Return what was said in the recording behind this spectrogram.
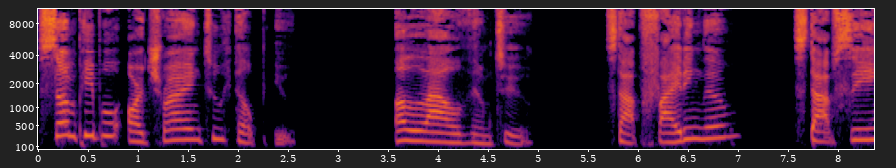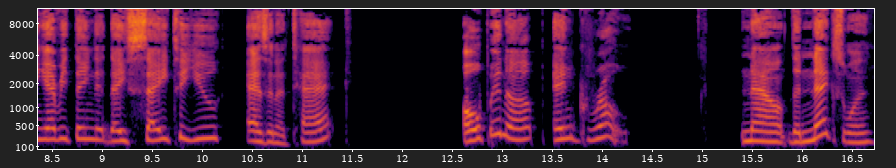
Some people are trying to help you. Allow them to. Stop fighting them. Stop seeing everything that they say to you as an attack. Open up and grow. Now, the next one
